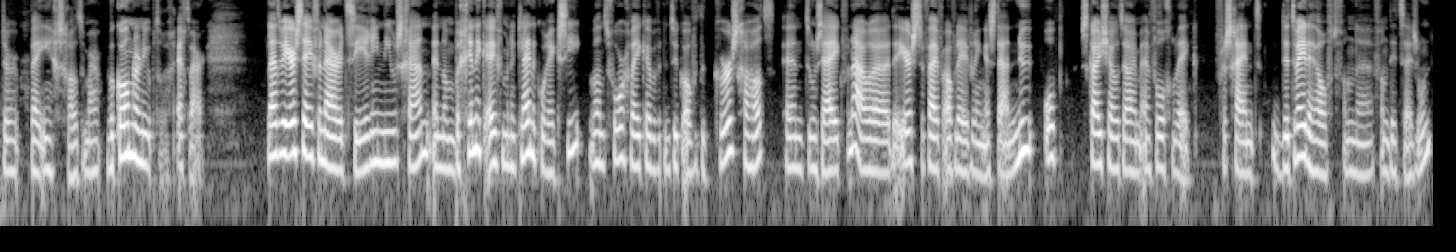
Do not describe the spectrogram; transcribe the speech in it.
erbij ingeschoten. Maar we komen er nu op terug, echt waar. Laten we eerst even naar het serie-nieuws gaan. En dan begin ik even met een kleine correctie. Want vorige week hebben we het natuurlijk over The Curse gehad. En toen zei ik van nou, eh, de eerste vijf afleveringen staan nu op Sky Showtime. En volgende week verschijnt de tweede helft van, eh, van dit seizoen.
